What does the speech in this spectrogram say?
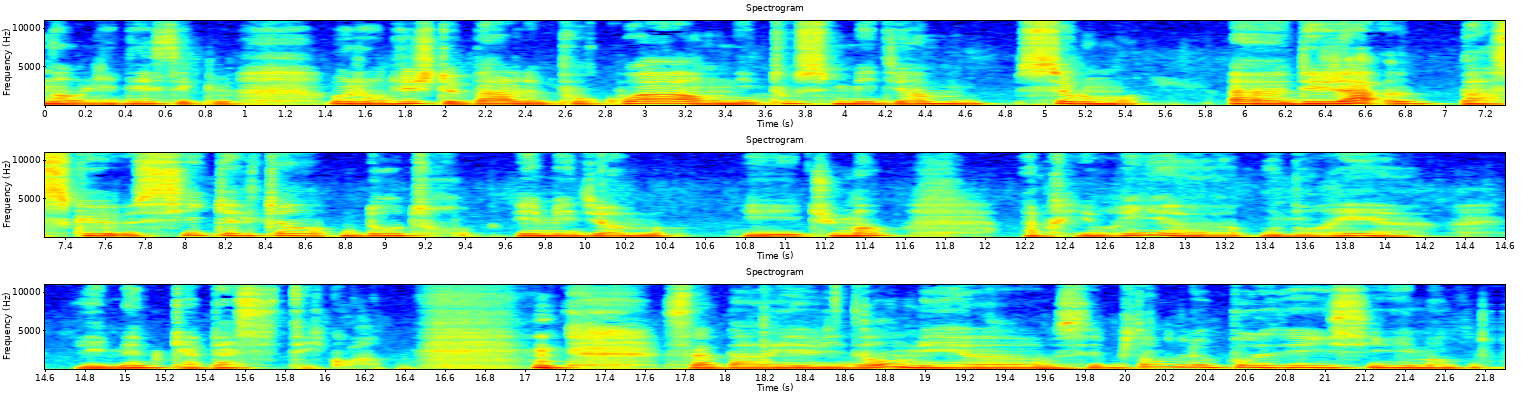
Non, l'idée c'est que aujourd'hui je te parle de pourquoi on est tous médiums selon moi. Euh, déjà parce que si quelqu'un d'autre est médium et humain, a priori on aurait les mêmes capacités, quoi. Ça paraît évident, mais euh, c'est bien de le poser ici et maintenant.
